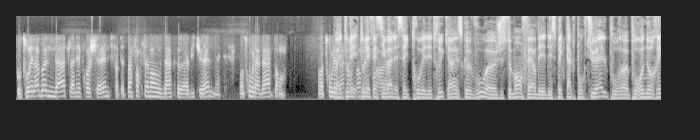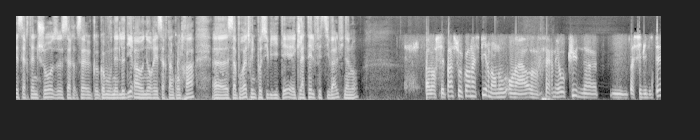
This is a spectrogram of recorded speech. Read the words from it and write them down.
pour trouver la bonne date l'année prochaine, qui sera peut-être pas forcément une date euh, habituelle, mais on trouve la date, on, on trouve Ouais, tous les tous les euh, festivals essayent de trouver des trucs. Hein. Est-ce que vous euh, justement faire des, des spectacles ponctuels pour euh, pour honorer certaines choses, cer- comme vous venez de le dire, hein, honorer certains contrats, euh, ça pourrait être une possibilité, éclater le festival finalement? Alors, c'est pas sur quoi on aspire, mais on, on a fermé aucune possibilité.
